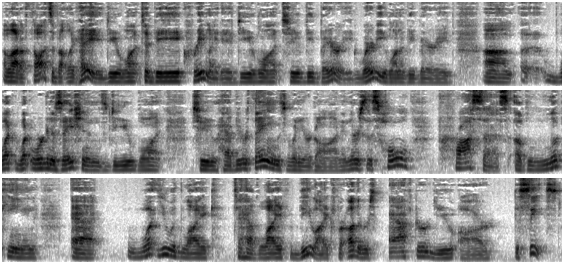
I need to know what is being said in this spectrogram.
a lot of thoughts about like, hey, do you want to be cremated? Do you want to be buried? Where do you want to be buried? Um, uh, what what organizations do you want to have your things when you're gone? And there's this whole process of looking at what you would like to have life be like for others after you are deceased.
